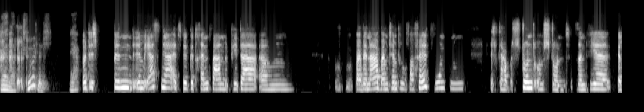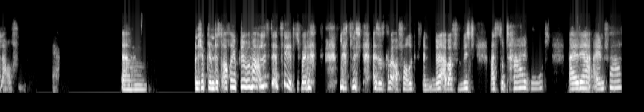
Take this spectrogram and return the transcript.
Ja, natürlich. Ja. Und ich bin im ersten Jahr, als wir getrennt waren mit Peter, ähm, weil wir nahe beim Tempelhofer Feld wohnten, ich glaube, Stund um Stund sind wir gelaufen. Ja. Ähm, und ich habe dem das auch, ich habe dem immer alles erzählt. Ich meine, letztlich, also das kann man auch verrückt finden, ne? aber für mich war es total gut, weil der einfach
